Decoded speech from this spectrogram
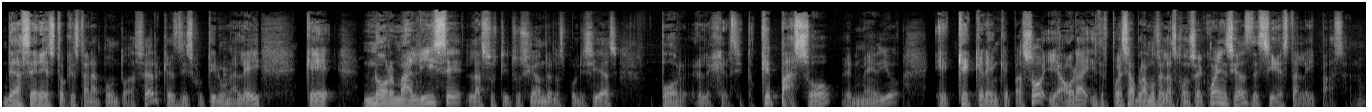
de hacer esto que están a punto de hacer, que es discutir una ley que normalice la sustitución de los policías por el ejército. ¿Qué pasó en medio? Eh, ¿Qué creen que pasó? Y ahora, y después hablamos de las consecuencias de si esta ley pasa. ¿no?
